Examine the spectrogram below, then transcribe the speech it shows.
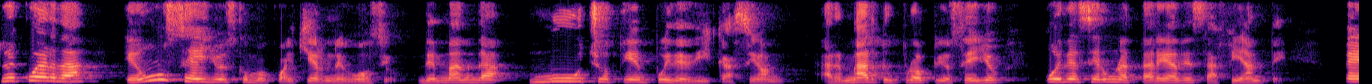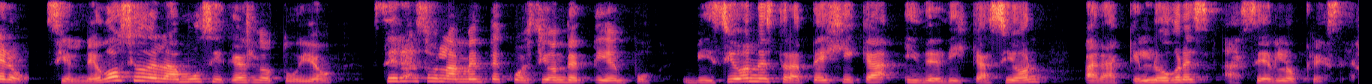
Recuerda que un sello es como cualquier negocio, demanda mucho tiempo y dedicación. Armar tu propio sello puede ser una tarea desafiante, pero si el negocio de la música es lo tuyo, será solamente cuestión de tiempo, visión estratégica y dedicación para que logres hacerlo crecer.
